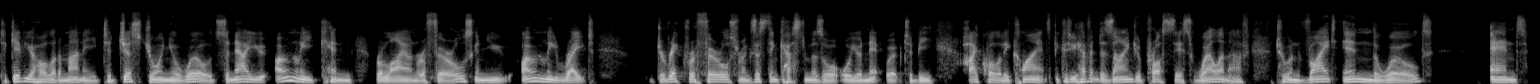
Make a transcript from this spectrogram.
to give you a whole lot of money to just join your world. So now you only can rely on referrals and you only rate direct referrals from existing customers or, or your network to be high quality clients because you haven't designed your process well enough to invite in the world and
